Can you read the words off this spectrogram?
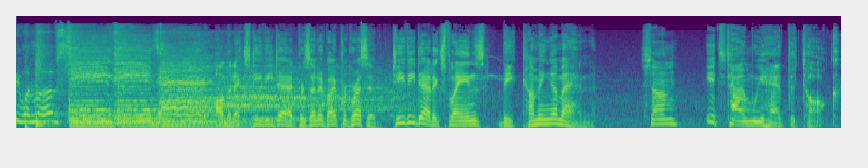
Everyone loves TV Dad. On the next TV Dad presented by Progressive, TV Dad explains becoming a man. Son, it's time we had the talk.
